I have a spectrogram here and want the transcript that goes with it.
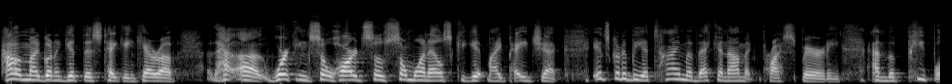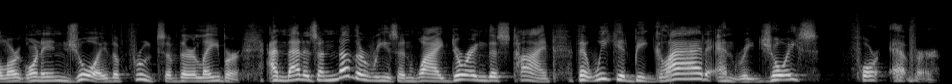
How am I going to get this taken care of? Uh, working so hard so someone else could get my paycheck. It's going to be a time of economic prosperity, and the people are going to enjoy the fruits of their labor. And that is another reason why during this time that we could be glad and rejoice forever.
